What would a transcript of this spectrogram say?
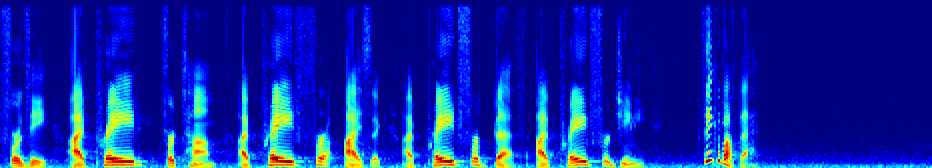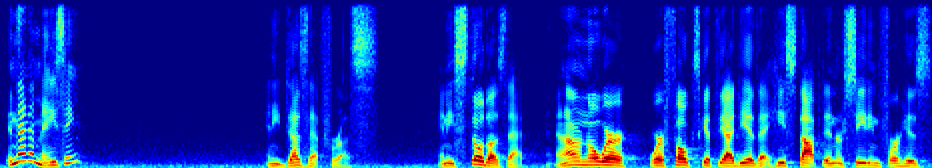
for thee. I've prayed for Tom. I've prayed for Isaac. I've prayed for Beth. I've prayed for Jeannie. Think about that. Isn't that amazing? And he does that for us. And he still does that. And I don't know where, where folks get the idea that he stopped interceding for his,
